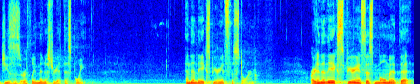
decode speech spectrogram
Jesus' earthly ministry at this point. And then they experience the storm. Right? And then they experience this moment that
